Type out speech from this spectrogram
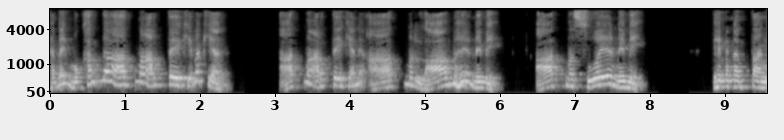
හැබැයි මොකද්ද ආත්ම අර්ථය කියලා කියන්නේ? ආත්ම අර්ථය කියන්නේ ආත්ම ලාභය නෙමෙයි. ආත්ම සුවය නෙමෙයි. එහෙම නැත්නම්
